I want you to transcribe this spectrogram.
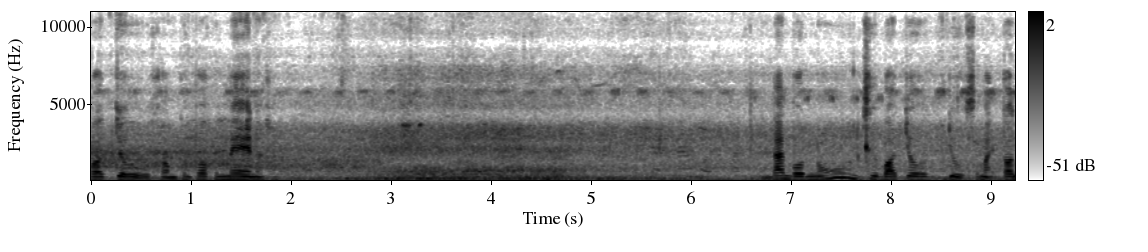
บอสโจของคุณพ่อคุณแม่นะคะ ด้านบนนู้นคือบอสโจอยู่สมัยตอน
